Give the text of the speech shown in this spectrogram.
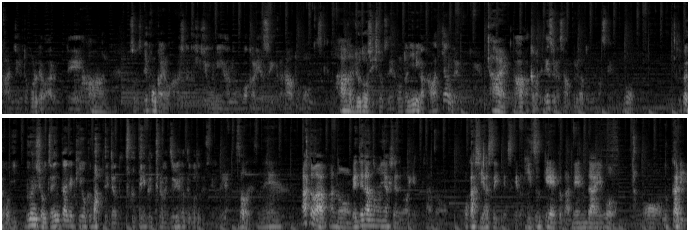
感じるところではあるので、まあはい。そうですね、今回のお話だと非常にあの分かりやすいかなと思うんですけど、はい助動詞一つで本当に意味が変わっちゃうんだよという、はい。ああくまでね、それはサンプルだと思いますけれども、ぱりこうい文章全体で気を配ってちゃんと作っていくっていうのが重要ってことですよね。そうですね。あとは、あの、ベテランの翻訳者でも、あの、犯しやすいんですけど、日付とか年代をもうっかり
